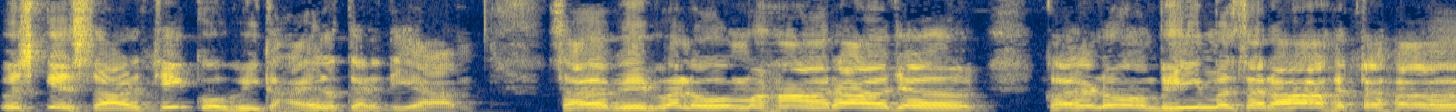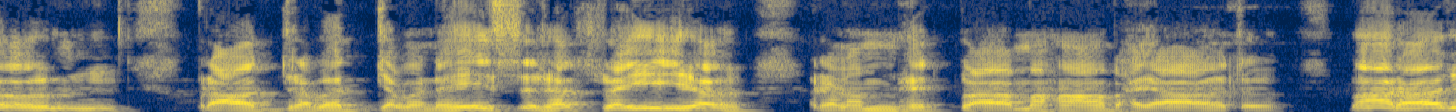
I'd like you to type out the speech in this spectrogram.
उसके सारथी को भी घायल कर दिया। स विबलो महाराज, कर्णो भीम सराहत प्राद्रवज्जवन रणम हित्वा महाभयात। महाराज,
